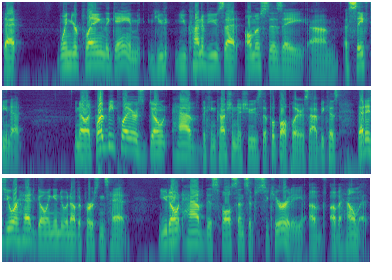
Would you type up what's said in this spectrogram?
that when you're playing the game, you you kind of use that almost as a um, a safety net. You know, like rugby players don't have the concussion issues that football players have because that is your head going into another person's head. You don't have this false sense of security of, of a helmet.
